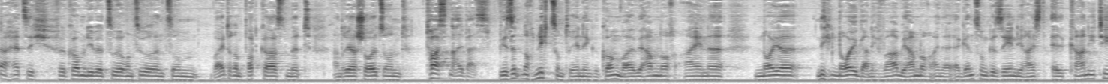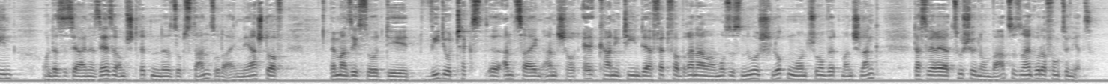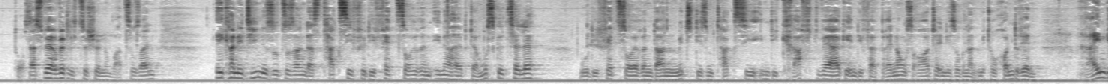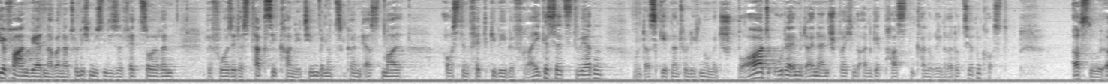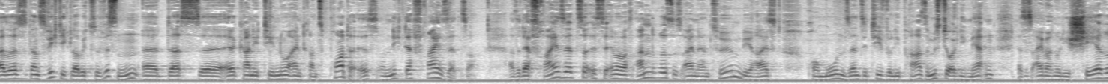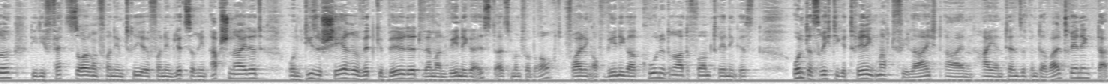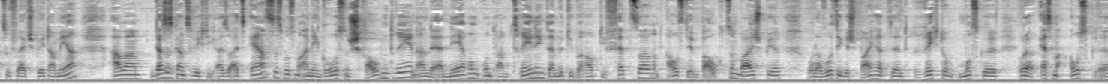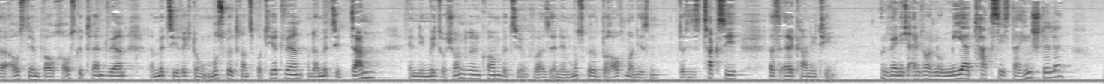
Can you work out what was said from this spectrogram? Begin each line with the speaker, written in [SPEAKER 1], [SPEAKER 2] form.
[SPEAKER 1] Ja, herzlich willkommen, liebe Zuhörer und Zuhörerinnen, zum weiteren Podcast mit Andreas Scholz und
[SPEAKER 2] Thorsten Albers.
[SPEAKER 1] Wir sind noch nicht zum Training gekommen, weil wir haben noch eine neue, nicht neu, gar nicht wahr, wir haben noch eine Ergänzung gesehen, die heißt L-Carnitin und das ist ja eine sehr, sehr umstrittene Substanz oder ein Nährstoff, wenn man sich so die Videotextanzeigen anschaut, L-Carnitin, der Fettverbrenner, man muss es nur schlucken und schon wird man schlank. Das wäre ja zu schön, um wahr zu sein, oder funktioniert's?
[SPEAKER 2] Thorsten? Das wäre wirklich zu schön, um wahr zu sein. L-Carnitin ist sozusagen das Taxi für die Fettsäuren innerhalb der Muskelzelle, wo die Fettsäuren dann mit diesem Taxi in die Kraftwerke, in die Verbrennungsorte, in die sogenannten Mitochondrien reingefahren werden. Aber natürlich müssen diese Fettsäuren, bevor sie das Taxi Carnitin benutzen können, erstmal aus dem Fettgewebe freigesetzt werden. Und das geht natürlich nur mit Sport oder mit einer entsprechend angepassten kalorienreduzierten Kost.
[SPEAKER 1] Ach so, also es ist ganz wichtig, glaube ich, zu wissen, äh, dass äh, L-Carnitin nur ein Transporter ist und nicht der Freisetzer. Also der Freisetzer ist ja immer was anderes, ist ein Enzym, die heißt hormonsensitive Lipase. Müsst ihr euch nicht merken, das ist einfach nur die Schere, die die Fettsäuren von dem, Tri von dem Glycerin abschneidet und diese Schere wird gebildet, wenn man weniger isst, als man verbraucht, vor allen Dingen auch weniger Kohlenhydrate vorm Training isst und das richtige Training macht, vielleicht ein High-Intensive Intervalltraining, dazu vielleicht später mehr. Aber das ist ganz wichtig. Also als erstes muss man an den großen Schrauben drehen, an der Ernährung und am Training, damit überhaupt die Fettsäuren aus dem Bauch zum Beispiel oder wo sie gespeichert sind, Richtung Muskel oder erstmal aus, äh, aus dem Bauch rausgetrennt werden, damit sie Richtung Muskel transportiert werden und damit sie dann in die Mitochondrien kommen, beziehungsweise in den Muskel, braucht man diesen, dieses Taxi, das L-Carnitin.
[SPEAKER 2] Und wenn ich einfach nur mehr Taxis dahinstelle,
